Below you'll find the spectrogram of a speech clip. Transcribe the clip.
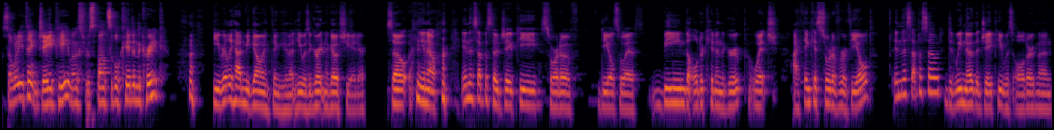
So what do you think, JP, most responsible kid in the creek? he really had me going thinking that he was a great negotiator. So, you know, in this episode, JP sort of deals with being the older kid in the group, which I think is sort of revealed in this episode. Did we know that JP was older than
